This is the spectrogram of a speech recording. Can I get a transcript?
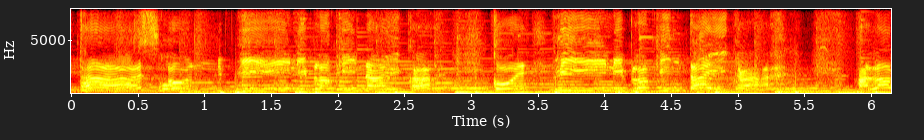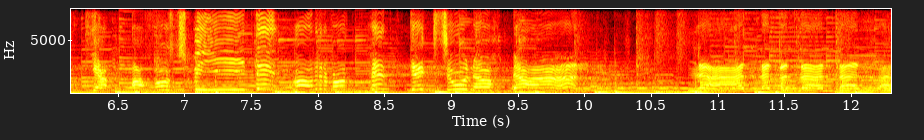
taas on viiniblogin aika. Koe viiniblogin taika. Alat ja afos viite arvot hetkeksi unohdan. La la la la la la.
